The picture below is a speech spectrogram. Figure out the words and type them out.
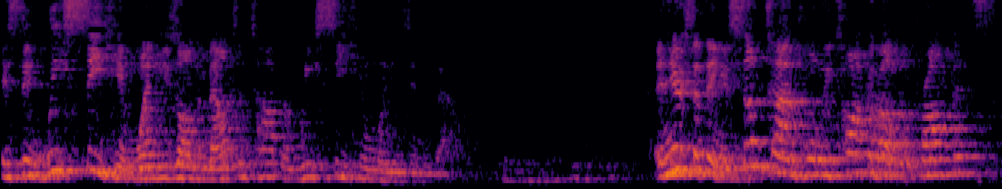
is that we see him when he's on the mountaintop and we see him when he's in the valley. And here's the thing is sometimes when we talk about the prophets,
